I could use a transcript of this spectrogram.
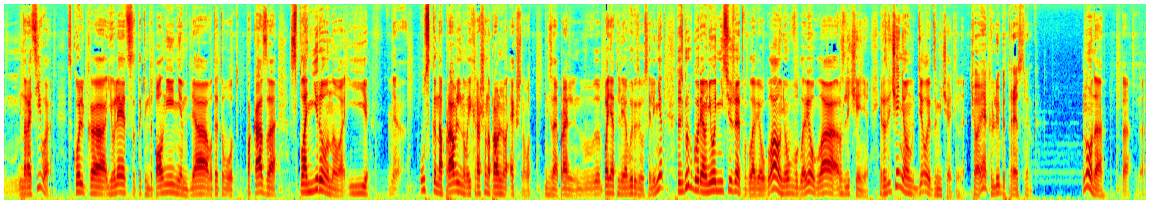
нарратива, сколько является таким дополнением для вот этого вот показа спланированного и э, узконаправленного и хорошо направленного экшена. Вот, не знаю, правильно, понятно ли я выразился или нет. То есть, грубо говоря, у него не сюжет во главе угла, у него во главе угла развлечения. И развлечения он делает замечательное. Человек любит рестлинг. Ну да, да, да.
